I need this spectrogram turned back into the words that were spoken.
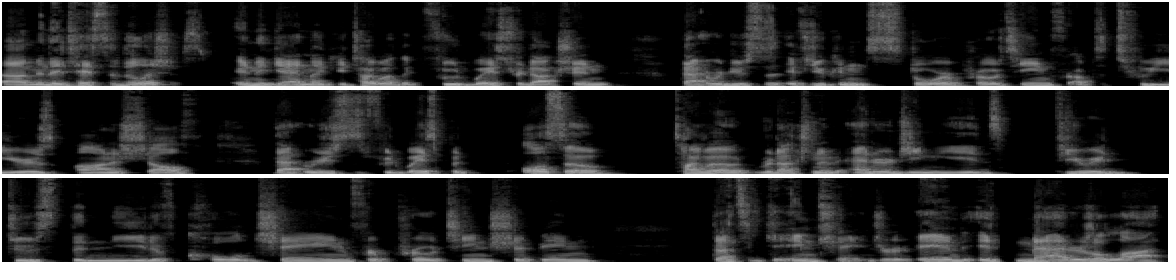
um, and they tasted delicious. And again, like you talk about the food waste reduction, that reduces, if you can store protein for up to two years on a shelf, that reduces food waste. But also, talk about reduction of energy needs. If you reduce the need of cold chain for protein shipping, that's a game changer. And it matters a lot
